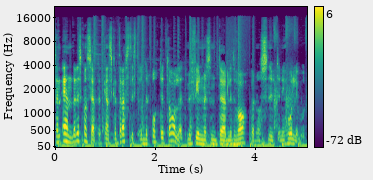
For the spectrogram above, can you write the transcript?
Sen ändrades konceptet ganska drastiskt under 80-talet med filmer som Dödligt vapen och Snuten i Hollywood.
